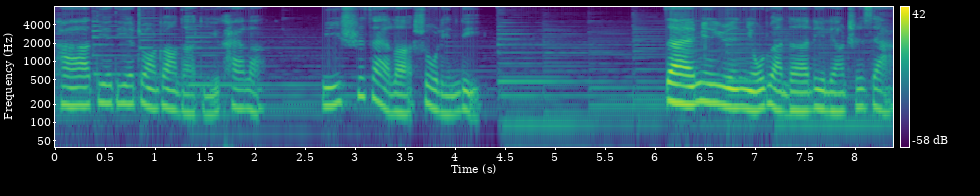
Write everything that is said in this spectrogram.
它跌跌撞撞地离开了，迷失在了树林里。在命运扭转的力量之下，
